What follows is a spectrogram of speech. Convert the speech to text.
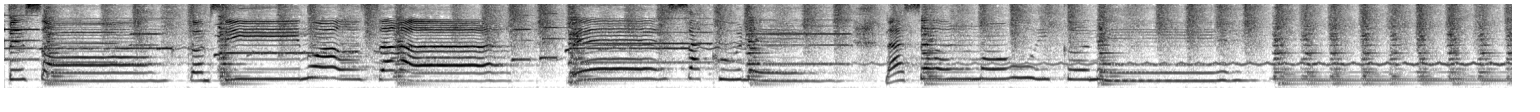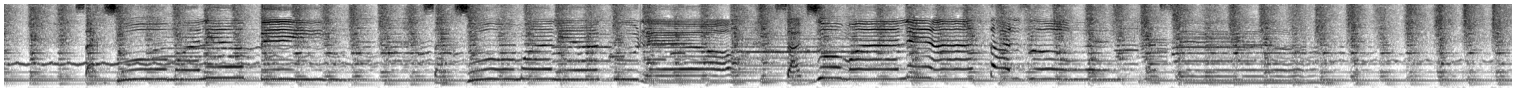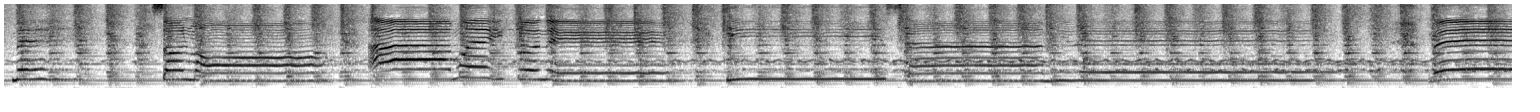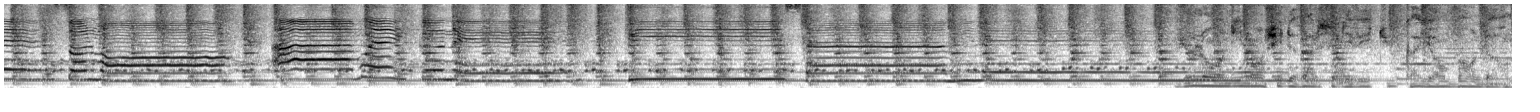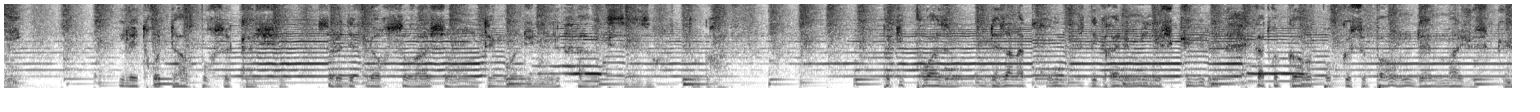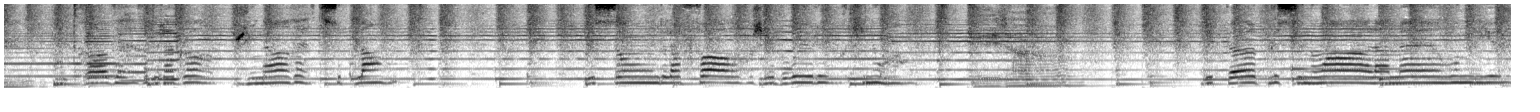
baissant comme si noir au Sahara, mais ça coulait, n'a seulement des anacrouses, des graines minuscules, quatre cordes pour que se pendent des majuscules. En travers de la gorge, une arête se plante. Le son de la forge, les brûlures qui noient. Les peuples se noient, la mer au milieu.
